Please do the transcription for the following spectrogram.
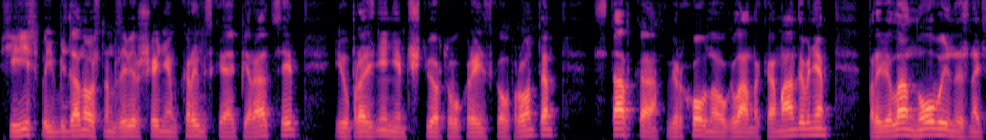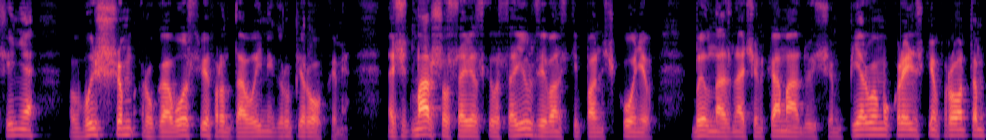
в связи с победоносным завершением Крымской операции и упразднением 4-го Украинского фронта Ставка Верховного Главнокомандования провела новые назначения в высшем руководстве фронтовыми группировками. Значит, маршал Советского Союза Иван Степанович Конев был назначен командующим Первым Украинским фронтом,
